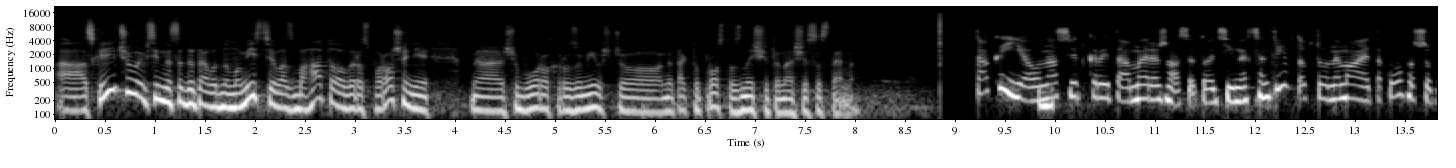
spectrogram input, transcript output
А скажіть, що ви всі не сидите в одному місці? Вас багато, ви розпорошені, е, щоб ворог розумів, що не так то просто знищити наші системи. Так і є. У нас відкрита мережа ситуаційних центрів, тобто немає такого, щоб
